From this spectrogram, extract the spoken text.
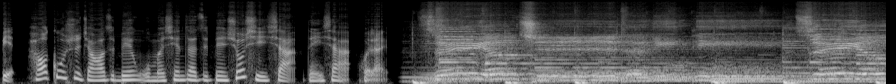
变。好，故事讲到这边，我们先在这边休息一下，等一下回来。最有趣的音频，最有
